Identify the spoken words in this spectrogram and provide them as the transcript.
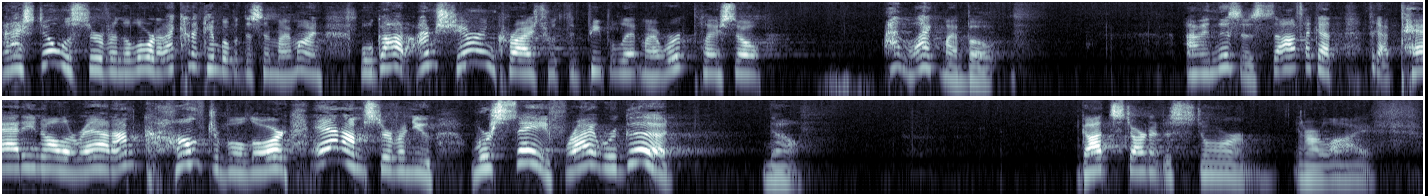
And I still was serving the Lord. And I kind of came up with this in my mind. Well, God, I'm sharing Christ with the people at my workplace, so I like my boat. I mean, this is soft. I got, I got padding all around. I'm comfortable, Lord, and I'm serving you. We're safe, right? We're good. No. God started a storm in our life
